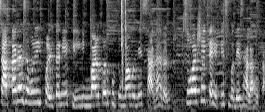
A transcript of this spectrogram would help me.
साताऱ्याजवळील फलटण येथील निंबाळकर कुटुंबामध्ये साधारण सोळाशे तेहतीसमध्ये झाला होता.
